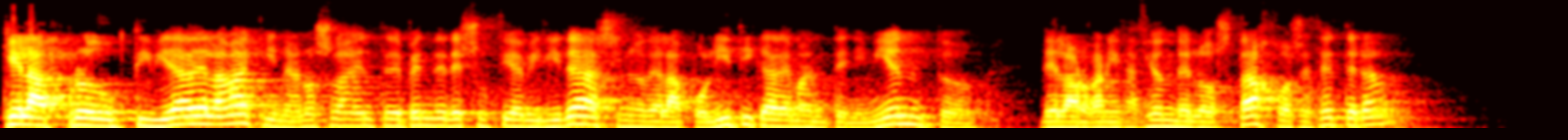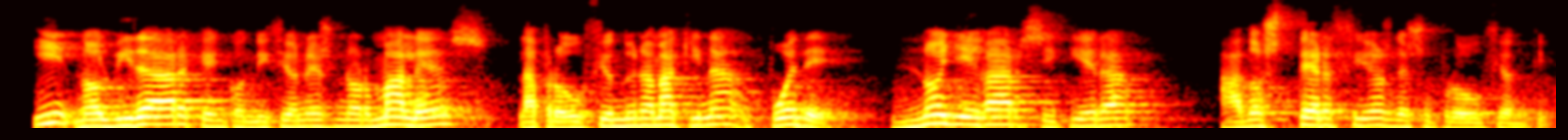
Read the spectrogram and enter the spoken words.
que la productividad de la máquina no solamente depende de su fiabilidad, sino de la política de mantenimiento, de la organización de los tajos, etc. Y no olvidar que en condiciones normales la producción de una máquina puede no llegar siquiera a dos tercios de su producción tipo.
